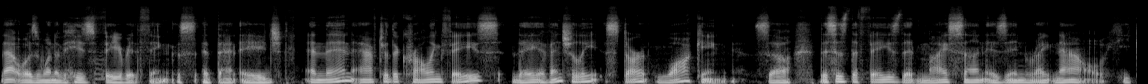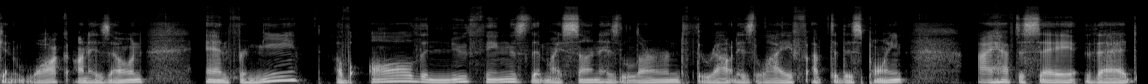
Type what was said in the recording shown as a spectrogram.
that was one of his favorite things at that age. And then after the crawling phase, they eventually start walking. So this is the phase that my son is in right now. He can walk on his own. And for me, of all the new things that my son has learned throughout his life up to this point, I have to say that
